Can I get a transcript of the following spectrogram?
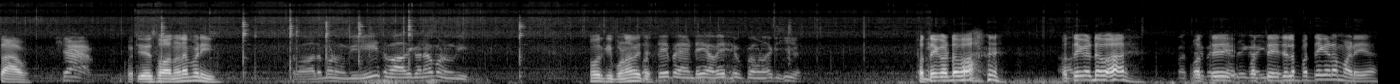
ਸਾਹਿਬ। ਸ਼ੈਫ ਕੋਈ ਸਵਾਦ ਨਾ ਬਣੀ? ਸਵਾਦ ਬਣੂਗੀ ਸਵਾਦ ਕਿਉਂ ਨਾ ਬਣੂਗੀ। ਹੋਰ ਕੀ ਪਾਉਣਾ ਵਿੱਚ? ਪੱਤੇ ਪੈਂਡੇ ਆਵੇ ਪਾਉਣਾ ਕੀ ਆ? ਪੱਤੇ ਕੱਢੋ ਬਾਹਰ। ਪੱਤੇ ਕੱਢੋ ਬਾਹਰ। ਪੱਤੇ ਪੱਤੇ ਚਲ ਪੱਤੇ ਕਿਹੜਾ ਮਾੜੇ ਆ?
